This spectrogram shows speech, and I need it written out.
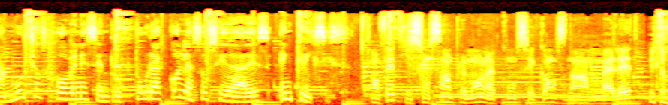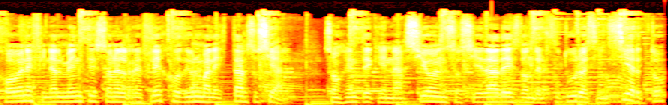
a muchos jóvenes en ruptura con las sociedades en crisis. Estos jóvenes finalmente son el reflejo de un malestar social. Son gente que nació en sociedades donde el futuro es incierto,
